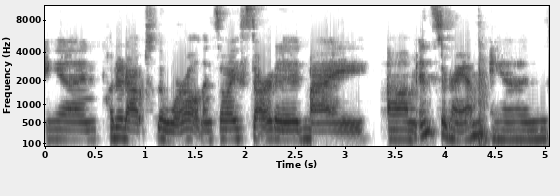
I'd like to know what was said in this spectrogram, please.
and put it out to the world. And so I started my um, Instagram and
